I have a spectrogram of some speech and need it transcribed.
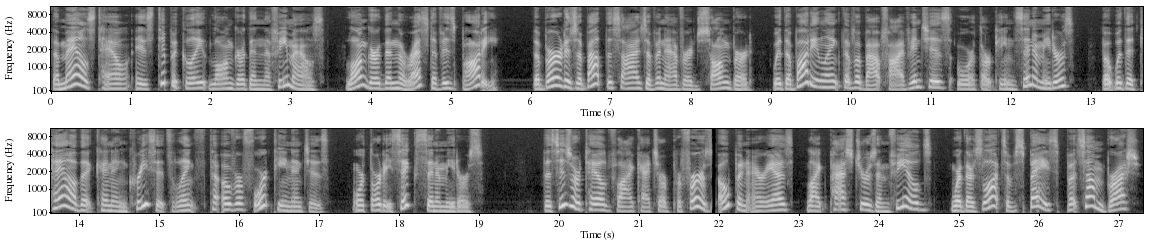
The male's tail is typically longer than the female's, longer than the rest of his body. The bird is about the size of an average songbird, with a body length of about 5 inches or 13 centimeters, but with a tail that can increase its length to over 14 inches or 36 centimeters. The scissor tailed flycatcher prefers open areas like pastures and fields where there's lots of space but some brush,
